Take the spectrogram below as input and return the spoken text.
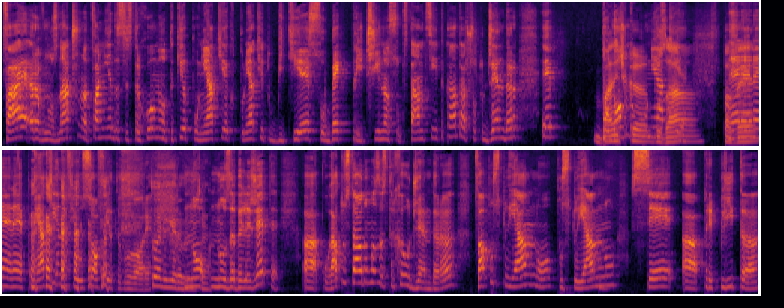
Това е равнозначно на това ние да се страхуваме от такива понятия, като понятието битие, субект, причина, субстанция и така нататък, защото джендър е Баничка, подобно понятие. боза, паве. Не, не, не, не, понятие на философията говоря. Но, но забележете, а, когато става дума за страха от джендъра, това постоянно, постоянно се а, преплита,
